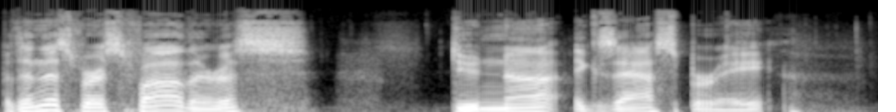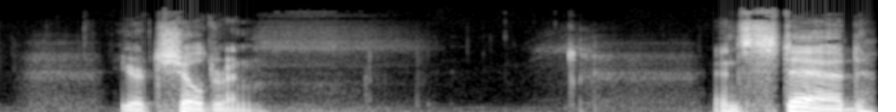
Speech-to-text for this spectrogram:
But then this verse, fathers, do not exasperate your children. Instead,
